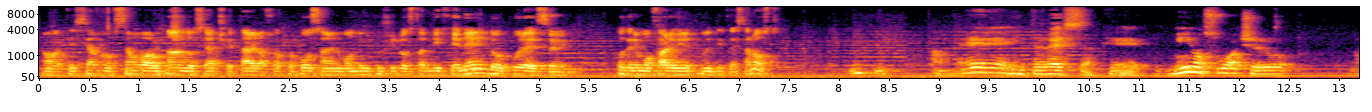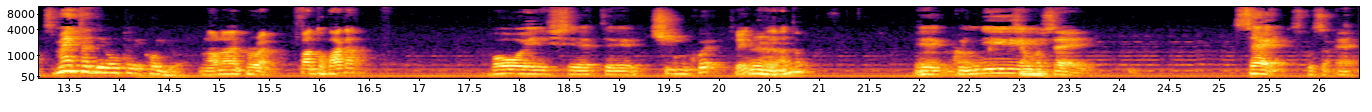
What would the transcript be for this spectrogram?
No, perché stiamo, stiamo valutando se accettare la sua proposta nel modo in cui ce lo sta chiedendo oppure se potremmo fare direttamente in testa nostra. A me interessa che mio suocero smetta di rompere i coglioni. Non è un problema. Quanto paga? Voi siete cinque Sì, Mhm. esatto. e No, quindi Siamo sei. sei, scusa. Eh.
